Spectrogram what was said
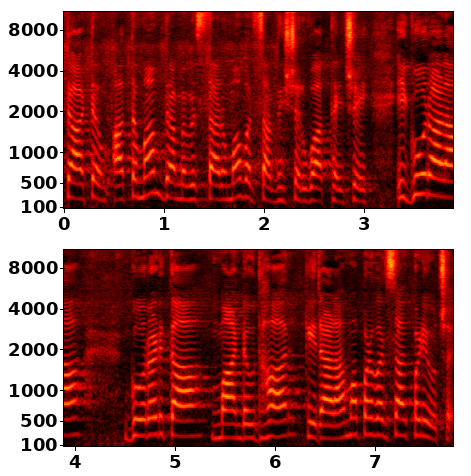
ટાટમ આ તમામ ગ્રામ્ય વિસ્તારોમાં વરસાદની શરૂઆત થઈ છે. ઈગોરાળા ગોરડકા, માંડવધાર, કેરાળામાં પણ વરસાદ પડ્યો છે.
